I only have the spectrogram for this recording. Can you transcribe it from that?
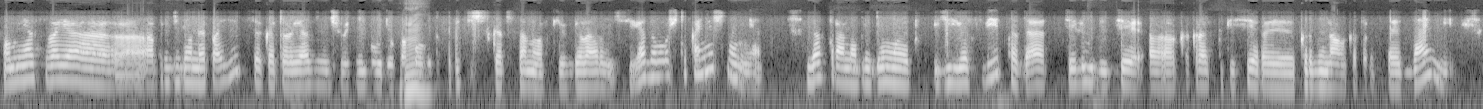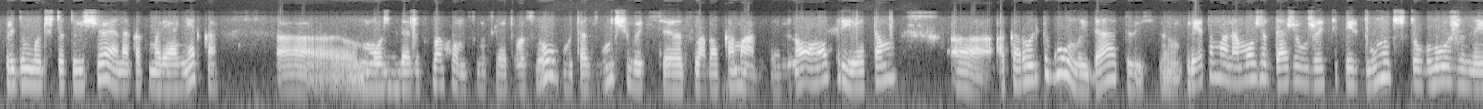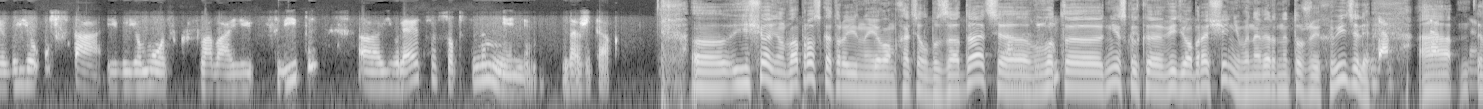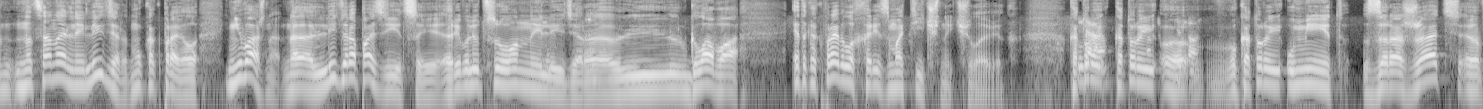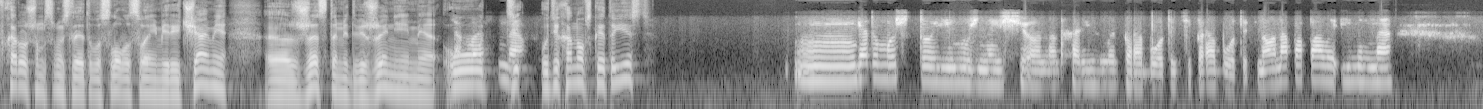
У меня своя а, определенная позиция, которую я озвучивать не буду по поводу политической обстановки в Беларуси. Я думаю, что, конечно, нет. Завтра она придумает ее свита, да, те люди, те э, как раз-таки серые кардиналы, которые стоят за ней, придумают что-то еще, и она как марионетка э, может быть, даже в плохом смысле этого слова, будет озвучивать э, слова команды. Но при этом а, а король-то голый, да, то есть ну, при этом она может даже уже теперь думать, что вложенные в ее уста и в ее мозг слова и свиты а, являются собственным мнением, даже так. А, еще один вопрос, который, Инна, я вам хотел бы задать. Uh-huh. Вот э, несколько видеообращений, вы, наверное, тоже их видели. Да, а да, национальный лидер, ну, как правило, неважно, лидер оппозиции, революционный лидер, э, глава, это, как правило, харизматичный человек, который, да. который, э, который умеет заражать, э, в хорошем смысле этого слова, своими речами, э, жестами, движениями. Да, у, да. у Тихановской это есть? Я думаю, что ей нужно еще над харизмой поработать и поработать. Но она попала именно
